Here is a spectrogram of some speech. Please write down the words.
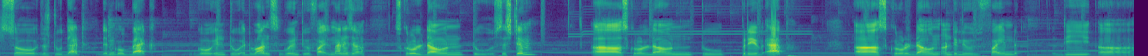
So just do that then go back go into advanced go into file manager scroll down to system uh, scroll down to priv app uh, scroll down until you find the uh,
